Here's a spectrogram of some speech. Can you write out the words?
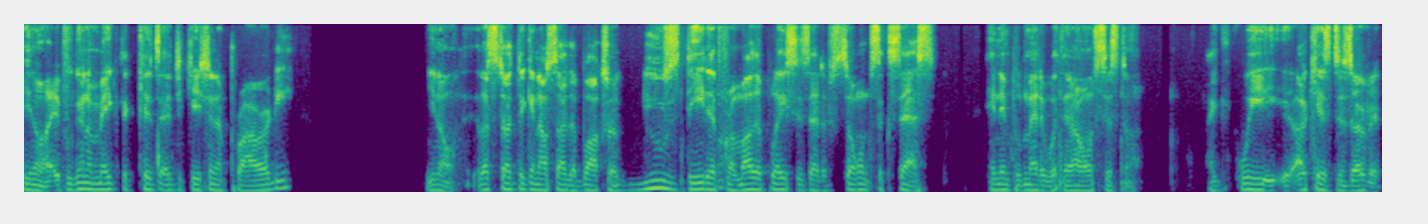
You know, if we're going to make the kids' education a priority, you know, let's start thinking outside the box or use data from other places that have shown success and implement it within our own system. Like we, our kids deserve it.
